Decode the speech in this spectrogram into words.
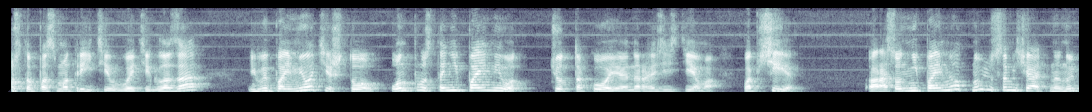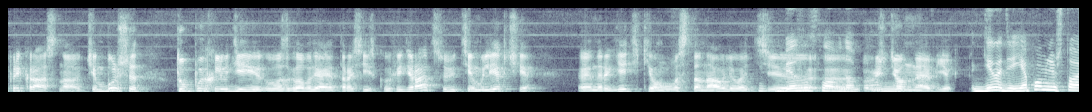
просто посмотрите в эти глаза – и вы поймете, что он просто не поймет, что такое энергосистема вообще. А раз он не поймет, ну и замечательно, ну и прекрасно. Чем больше тупых людей возглавляет Российскую Федерацию, тем легче энергетикам восстанавливать э, Безусловно. поврежденные объекты. Геннадий, я помню, что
